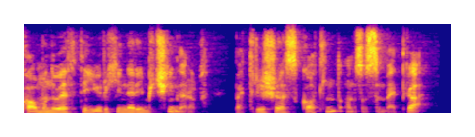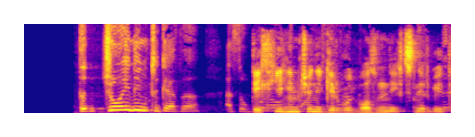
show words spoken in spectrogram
Commonwealth-ийн ерөнхий нарийн бичгийн дарга Patricia Scotland онцолсон байдаг. Дэлхийн хэмжээний гэр бүл болон нэгдснээр бид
